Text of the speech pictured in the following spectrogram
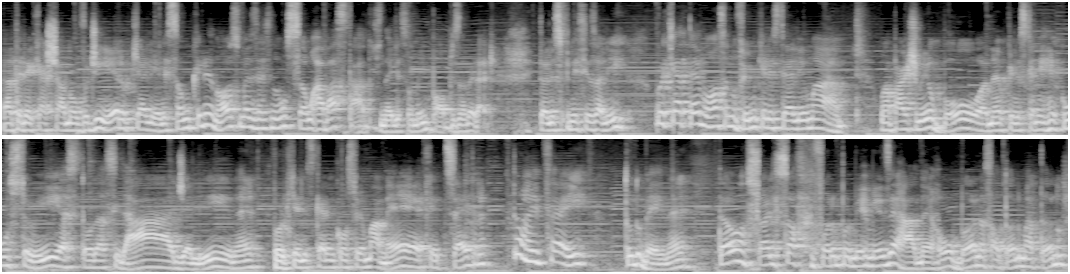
Ela teria que achar novo dinheiro, porque ali eles são criminosos, mas eles não são abastados, né? Eles são bem pobres, na verdade. Então eles precisam ali, porque até mostra no filme que eles têm ali uma, uma parte meio boa, né? Porque eles querem reconstruir toda a cidade ali, né? Porque eles querem construir uma meca, etc. Então isso aí tudo bem, né? Então, só eles só foram por meio mês errado, né? Roubando, assaltando, matando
